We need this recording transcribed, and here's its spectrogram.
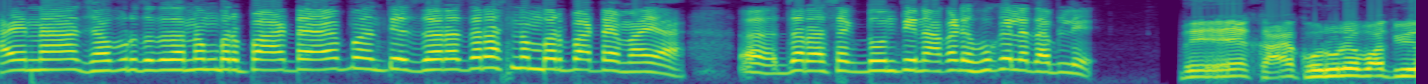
आहे ना झाबरू दादा नंबर पाठ आहे पण ते जरा जराच नंबर पाठ आहे माया. अ, जरासं एक दोन तीन आकडे हुकेले दाबले बे काय करू रे बा तुझ?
